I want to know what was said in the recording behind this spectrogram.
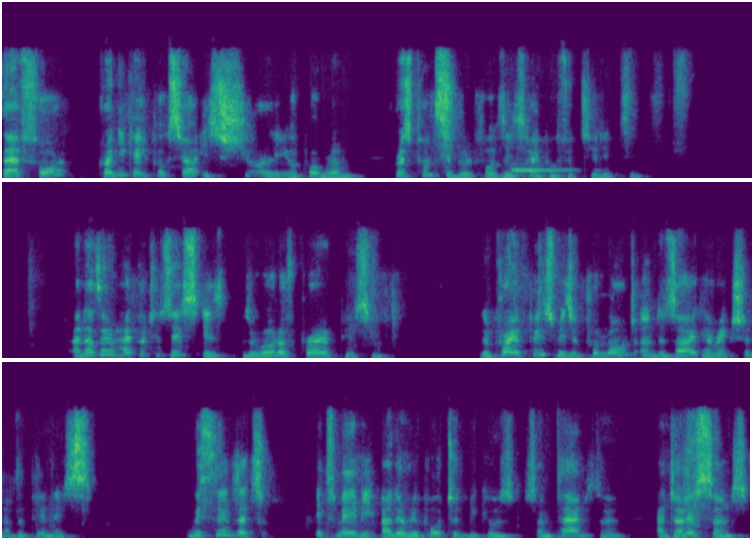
Therefore, chronic hypoxia is surely a problem responsible for this hypofertility. Another hypothesis is the role of priapism. The priapism is a prolonged undesired erection of the penis. We think that it may be underreported because sometimes the adolescents,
